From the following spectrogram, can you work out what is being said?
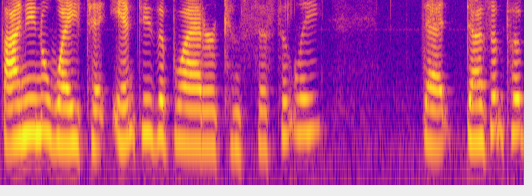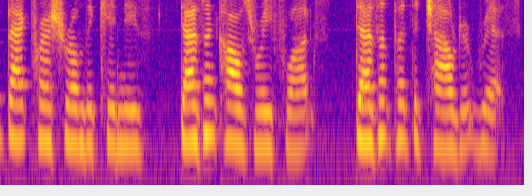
finding a way to empty the bladder consistently that doesn't put back pressure on the kidneys, doesn't cause reflux, doesn't put the child at risk.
